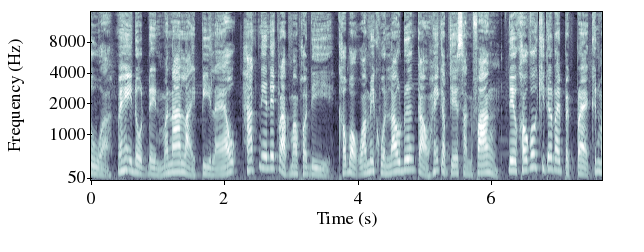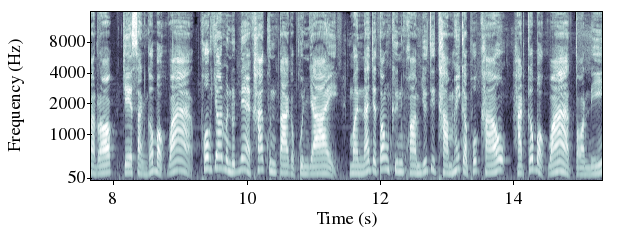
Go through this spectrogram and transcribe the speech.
ตัว ไม่ให้โดดเด่นมานานหลายปีแล้ว ฮัตเนี่ยได้กลับมาพอดี เขาบอกว่าไม่ควรเล่าเรื่องเก่าให้กับเจสันฟัง เดี๋ยวเขาก็คิดอะไรแปลกๆขึ้นมาร็อก เจสันก็บอกว่าพวกยอดมนุษย์เนี่ยฆ่าคุณตากับคุณยาย มันน่าจะต้องคืนความยุติธรรมให้กับพวกเขา ฮัตก็บอกว่าตอนนี้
